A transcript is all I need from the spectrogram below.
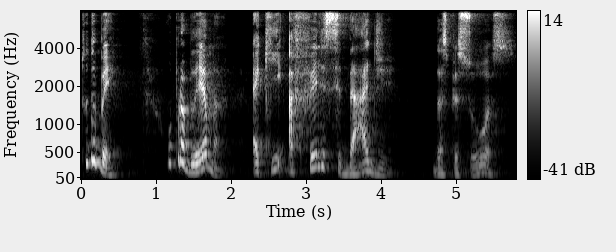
tudo bem. O problema é que a felicidade das pessoas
